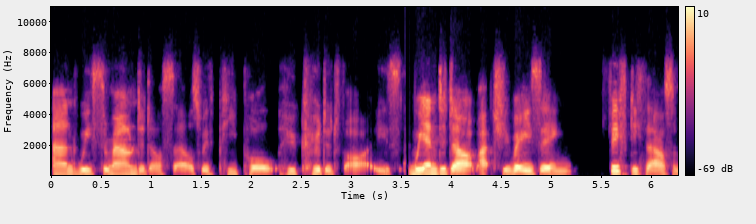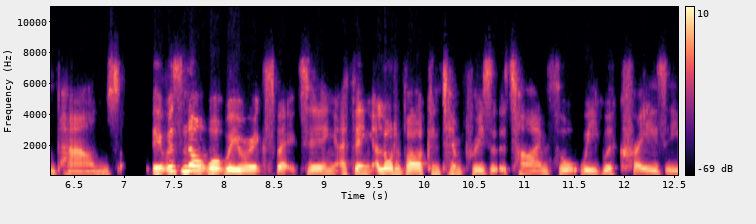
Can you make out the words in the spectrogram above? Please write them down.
and we surrounded ourselves with people who could advise. We ended up actually raising £50,000 it was not what we were expecting. I think a lot of our contemporaries at the time thought we were crazy.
